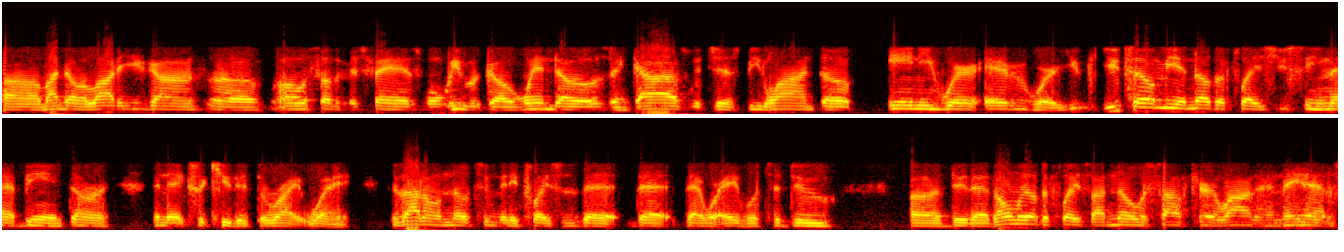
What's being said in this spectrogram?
Um, I know a lot of you guys, uh, all Southern Miss fans, when we would go windows and guys would just be lined up anywhere, everywhere. You you tell me another place you've seen that being done and executed the right way. Because I don't know too many places that that that were able to do uh, do that. The only other place I know is South Carolina, and they had a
